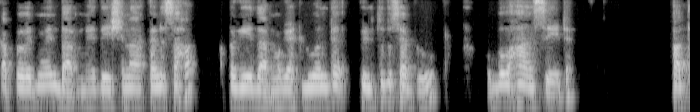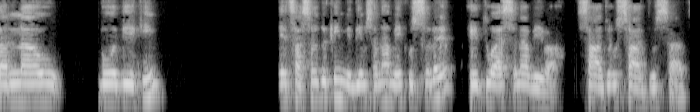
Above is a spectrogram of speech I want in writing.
අප වෙනුවෙන් ධර්මයේ දේශනා කළ සහ අපගේ ධර්ම ගැටළු වලට පිළිතුරු සැපයූ ඔබ වහන්සේට පතන්නා වූ බෝධියකින් ඒ සසර දුකින් මිදීම සඳහා මේ කුසලය හේතු වාසනා වේවා. සාදු සාදු සාදු.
